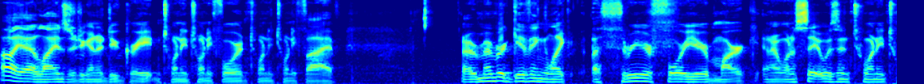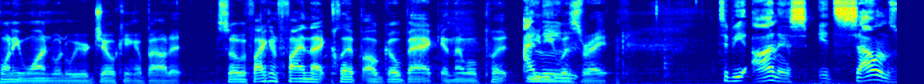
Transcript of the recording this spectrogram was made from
"Oh yeah, Lions are going to do great in 2024 and 2025." I remember giving like a three or four year mark, and I want to say it was in 2021 when we were joking about it. So if I can find that clip, I'll go back and then we'll put I mean- was right. To be honest, it sounds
